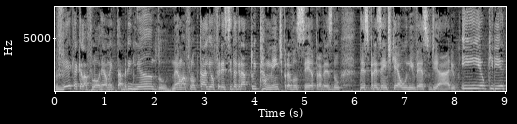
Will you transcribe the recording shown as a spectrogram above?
ver que aquela flor realmente está brilhando, né? Uma flor que está ali oferecida gratuitamente para você através do desse presente que é o universo diário. E eu queria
